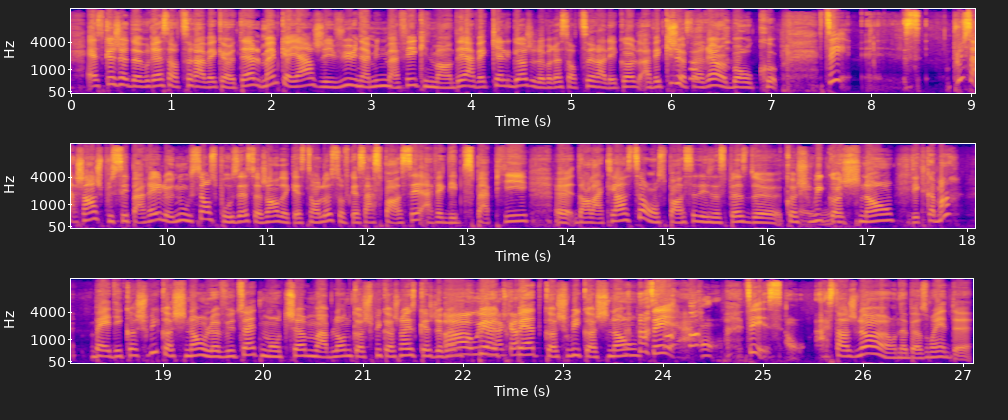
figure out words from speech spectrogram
Est-ce que je devrais sortir avec un tel? Même que hier j'ai vu une amie de ma fille qui demandait avec quel gars je devrais sortir à l'école avec qui je ferais un bon couple tu sais plus ça change, plus c'est pareil. Là. Nous aussi, on se posait ce genre de questions-là, sauf que ça se passait avec des petits papiers euh, dans la classe. Tu sais, on se passait des espèces de coche-oui, Ben oui. coche-non. Des comment? Ben, des coche-oui, coche-non. Là, veux-tu être mon chum, ma blonde, coche-oui, coche-non? Est-ce que je devrais Ah me couper oui, un toupette, coche-oui, coche-non? tu sais, tu à cet âge-là, on a besoin de,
